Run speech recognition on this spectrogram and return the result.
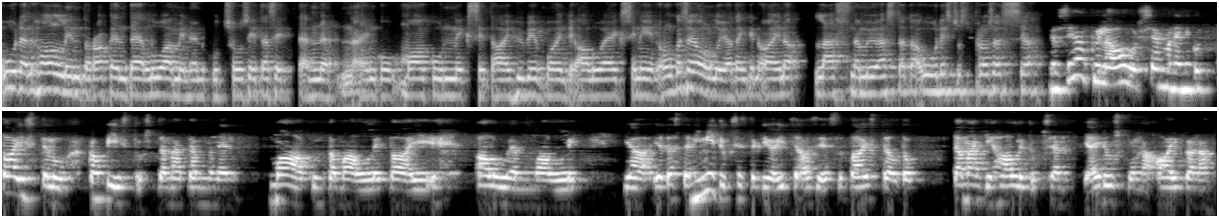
uuden hallintorakenteen luominen, kutsuu sitä sitten näin kuin maakunniksi tai hyvinvointialueiksi, niin onko se ollut jotenkin aina läsnä myös tätä uudistusprosessia? No se on kyllä ollut semmoinen niin taistelukapistus tämä tämmöinen maakuntamalli tai aluemalli. Ja, ja tästä nimityksestäkin on itse asiassa taisteltu tämänkin hallituksen ja eduskunnan aikana.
